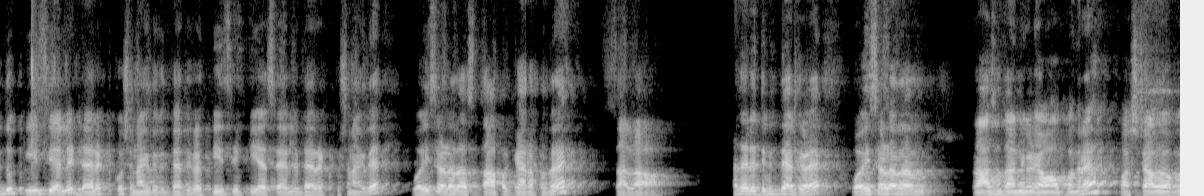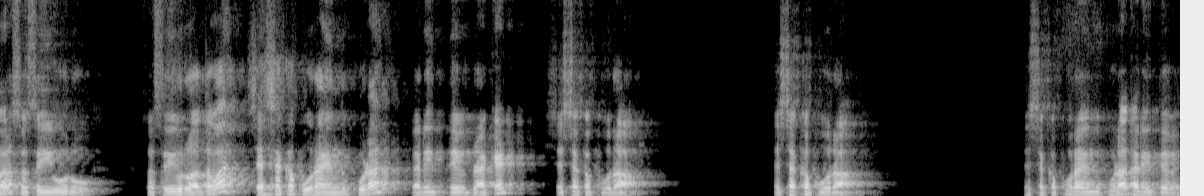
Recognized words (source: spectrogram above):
ಇದು ಪಿ ಸಿ ಅಲ್ಲಿ ಡೈರೆಕ್ಟ್ ಕ್ವಶನ್ ಆಗಿದೆ ವಿದ್ಯಾರ್ಥಿಗಳು. ಪಿ ಸಿ ಪಿ ಎಸ್ ಅಲ್ಲಿ ಡೈರೆಕ್ಟ್ ಕ್ವಶನ್ ಆಗಿದೆ. ಹೊಯ್ಸಳರ ಸ್ಥಾಪಕ ಯಾರಪ್ಪ ಅಂದ್ರೆ ಸ್ಥಳ ಅದೇ ರೀತಿ ವಿದ್ಯಾರ್ಥಿಗಳೇ, ಹೊಯ್ಸಳರ ರಾಜಧಾನಿಗಳು ಯಾವಪ್ಪ ಅಂದ್ರೆ, ಫಸ್ಟ್ ಯಾವ್ದಪ್ಪ ಸೊಸೆಯೂರು. ಸೊಸೆಯೂರು ಅಥವಾ ಶಶಕಪುರ ಎಂದು ಕೂಡ ಕರೆಯುತ್ತೇವೆ ಬ್ರಾಕೆಟ್ ಶಶಕಪುರ. ಶಶಕಪುರ. ಶಶಕಪುರ ಎಂದು ಕೂಡ ಕರೆಯುತ್ತೇವೆ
